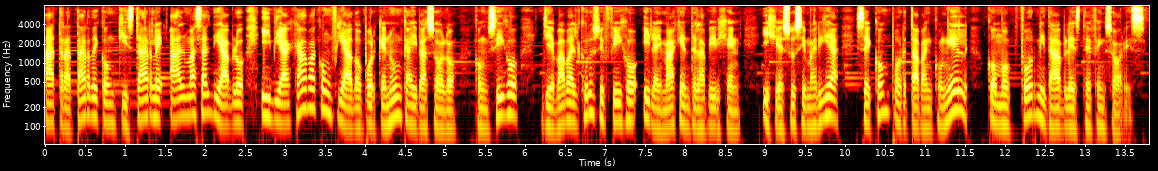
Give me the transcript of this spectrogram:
a tratar de conquistarle almas al diablo y viajaba confiado porque nunca iba solo. Consigo llevaba el crucifijo y la imagen de la Virgen, y Jesús y María se comportaban con él como formidables defensores.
